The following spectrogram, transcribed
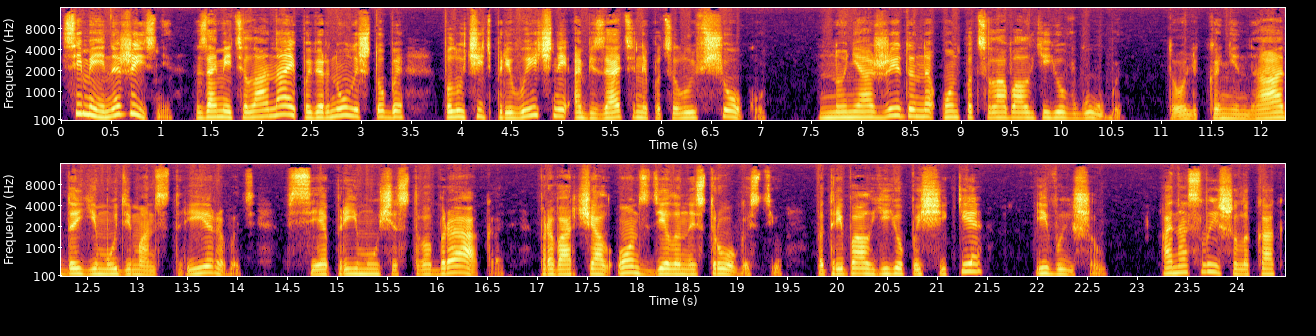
семейной жизни», — заметила она и повернулась, чтобы получить привычный обязательный поцелуй в щеку. Но неожиданно он поцеловал ее в губы. Только не надо ему демонстрировать все преимущества брака, — проворчал он сделанной строгостью, потрепал ее по щеке и вышел. Она слышала, как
